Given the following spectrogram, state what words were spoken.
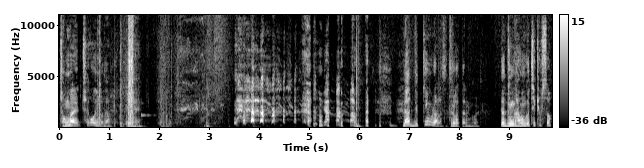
정말 최고인 거다. 이렇게. 난 느낌으로 알았어 들어갔다는 걸. 나 눈 감은 거 찍혔어?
